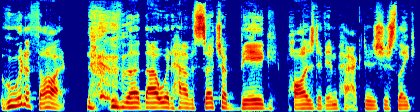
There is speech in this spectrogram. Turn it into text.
Who would have thought that that would have such a big positive impact? And it's just like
